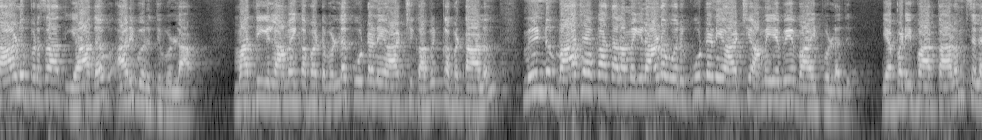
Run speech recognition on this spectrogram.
லாலு பிரசாத் யாதவ் அறிவுறுத்தியுள்ளார். மத்தியில் அமைக்கப்பட்டுள்ள கூட்டணி ஆட்சி கவிழ்க்கப்பட்டாலும் மீண்டும் பாஜக தலைமையிலான ஒரு கூட்டணி ஆட்சி அமையவே வாய்ப்புள்ளது. எப்படி பார்த்தாலும் சில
